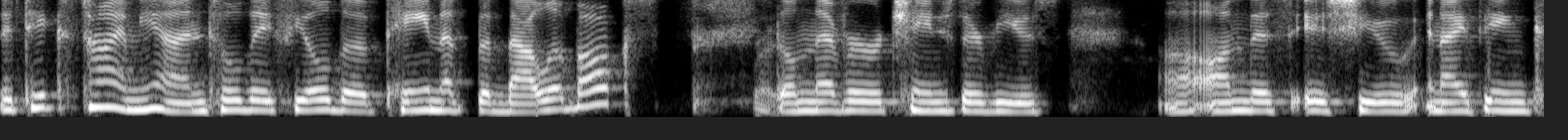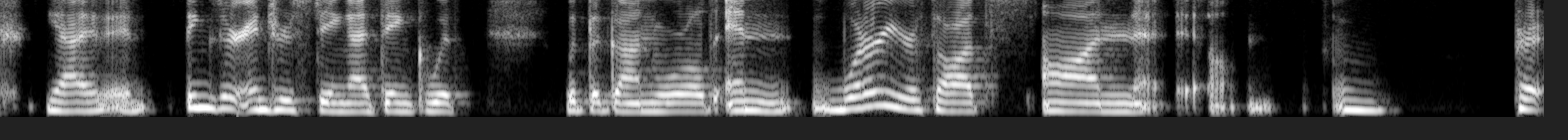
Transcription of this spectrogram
It takes time yeah until they feel the pain at the ballot box right. they'll never change their views uh, on this issue. And i think yeah it, things are interesting i think with with the gun world. And what are your thoughts on um, Pre-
